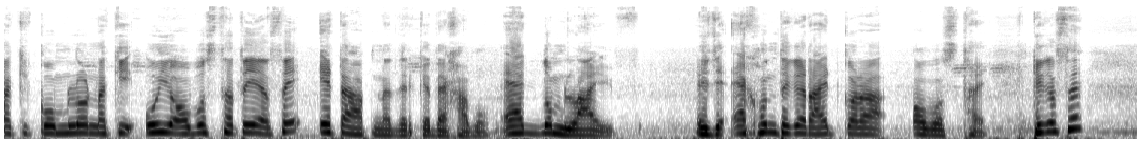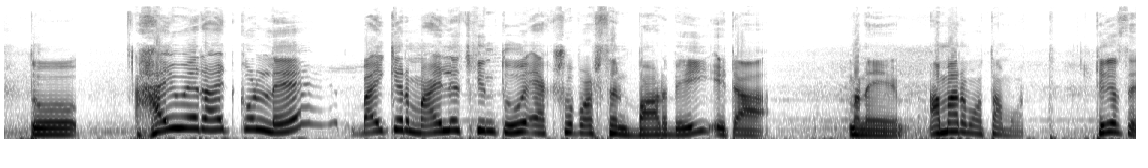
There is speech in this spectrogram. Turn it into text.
নাকি কমলো নাকি ওই অবস্থাতেই আছে, এটা আপনাদেরকে দেখাবো একদম লাইভ এই যে এখন থেকে রাইড করা অবস্থায়, ঠিক আছে? তো হাইওয়ে রাইড করলে বাইকের মাইলেজ কিন্তু একশো পার্সেন্ট বাড়বেই, এটা মানে আমার মতামত, ঠিক আছে?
